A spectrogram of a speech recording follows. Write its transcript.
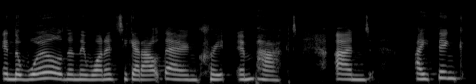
in the world and they wanted to get out there and create impact. And i think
